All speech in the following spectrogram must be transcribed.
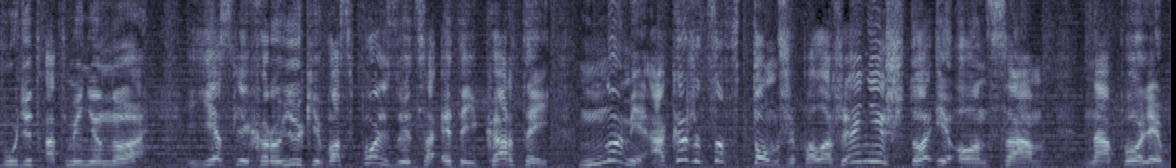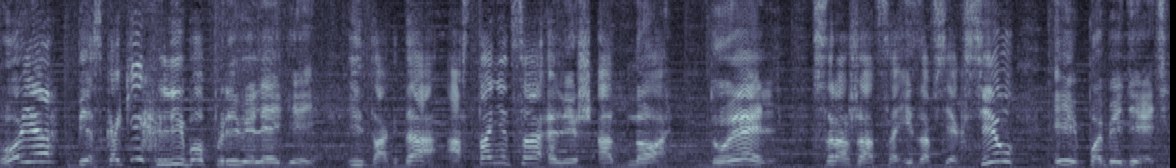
будет отменено. Если Харуюки воспользуется этой картой, Номи окажется в том же положении, что и он сам. На поле боя без каких-либо привилегий. И тогда останется лишь одно — дуэль. Сражаться изо всех сил и победить.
